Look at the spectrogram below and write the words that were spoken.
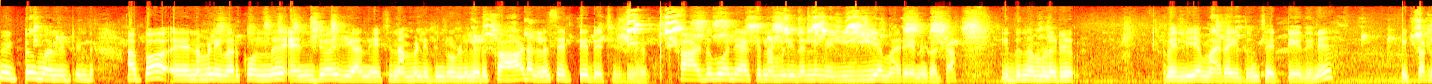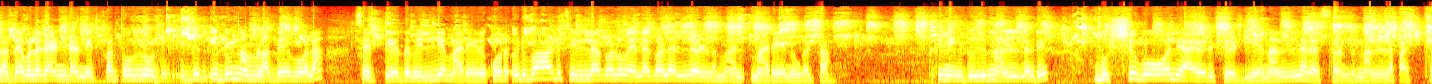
വിട്ടും വന്നിട്ടുണ്ട്. അപ്പോൾ നമ്മൾ ഇവർക്ക് ഒന്ന് എൻജോയ് ചെയ്യാന്ന് വെച്ച് നമ്മൾ ഇതിന്റെ ഉള്ളിൽ ഒരു കാടെല്ലാം സെറ്റ് ചെയ്ത് വെച്ചിട്ടുണ്ട് കാട് പോലെയാക്കി നമ്മൾ ഇതെല്ലാം വലിയ മരയാണ് കേട്ടോ. ഇത് നമ്മളൊരു വലിയ മരം ഇതും സെറ്റ് ചെയ്തതിന്. ഇപ്പുറത്ത് അതേപോലെ രണ്ടെണ്ണം ഇപ്പുറത്ത് ഒന്നുകൂടി ഇത് ഇതും നമ്മൾ അതേപോലെ സെറ്റ് ചെയ്ത വലിയ മരയാണ്. ഒരുപാട് ചില്ലകളും ഇലകളും എല്ലാം ഉള്ള മരയാണ് കേട്ടോ. പിന്നെ ഇത് നല്ലൊരു ബുഷ് പോലെ ആയ ഒരു ചെടിയാണ് നല്ല രസമുണ്ട്. നല്ല പച്ച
